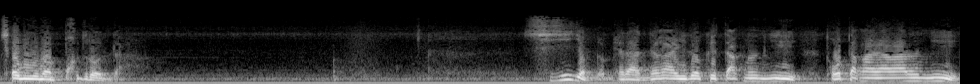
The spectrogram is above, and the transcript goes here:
재미만 퍼들어온다 시시점검 해라 내가 이렇게 닦는 이도 닦아나가는 이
